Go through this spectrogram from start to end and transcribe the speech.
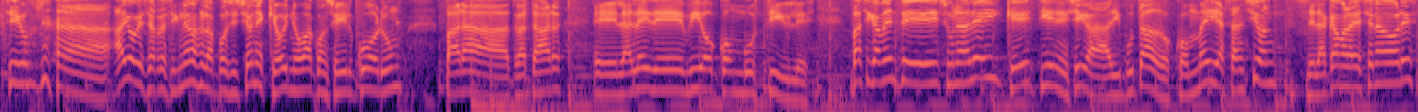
Sí, una- algo que se resignaron las posiciones que hoy no va a conseguir quórum para tratar eh, la ley de biocombustibles. Básicamente es una ley que tiene, llega a diputados con media sanción de la Cámara de Senadores,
